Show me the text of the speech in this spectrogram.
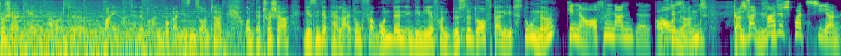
Patricia Kelly heute bei Antenne Brandenburg an diesem Sonntag. Und Patricia, wir sind ja per Leitung verbunden in die Nähe von Düsseldorf. Da lebst du, ne? Genau, auf dem Lande. Auf dem Land. Ganz ich war gerade spazieren.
